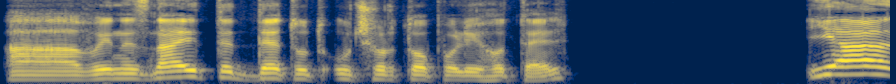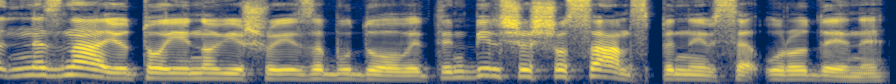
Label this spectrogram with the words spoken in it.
А ви не знаєте, де тут у Чортополі готель? Я не знаю тої новішої забудови, тим більше, що сам спинився у родини.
